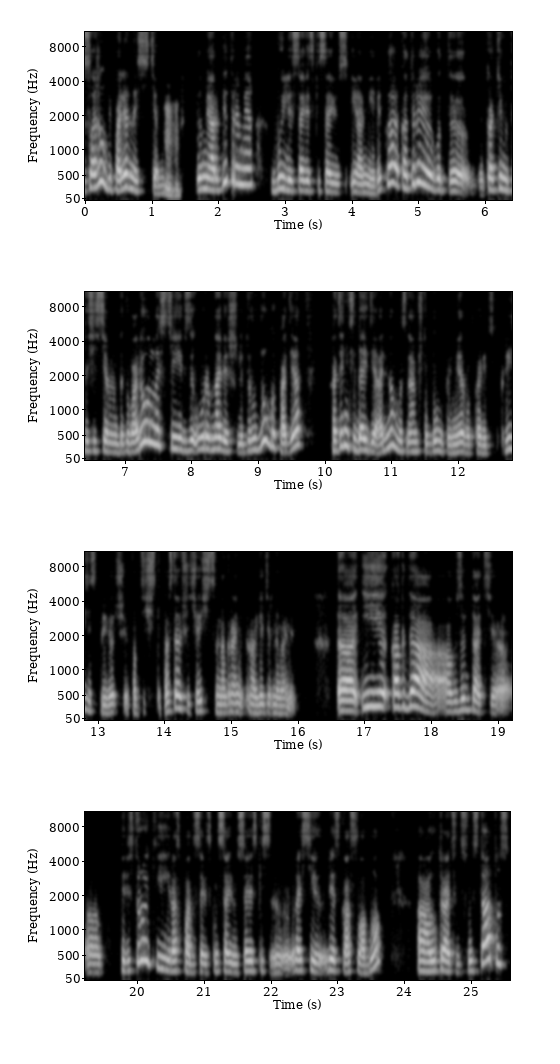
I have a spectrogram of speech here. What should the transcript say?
сложилась биполярная система. Угу. Двумя арбитрами были Советский Союз и Америка, которые вот э, какими-то системами договоренностей уравновешивали друг друга, хотя, хотя не всегда идеально. Мы знаем, что был, например, вот Карибский кризис, приведший фактически, поставивший человечество на грань а, ядерной войны. Э, и когда в результате перестройки и распада Советского Союза Советский, Россия резко ослабла, а, утратил свой статус.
